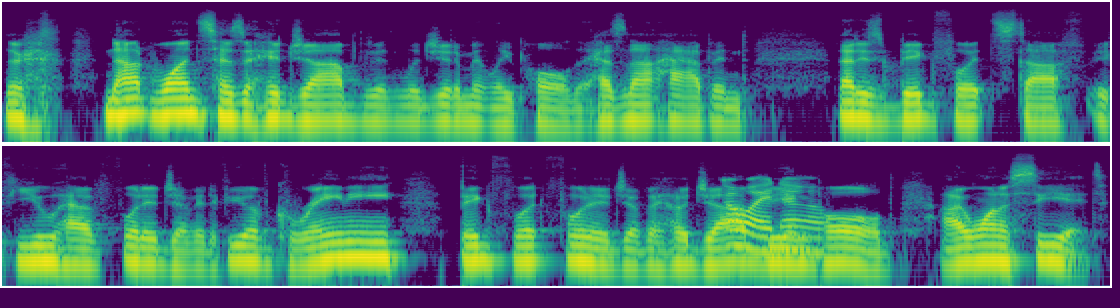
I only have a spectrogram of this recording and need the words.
There, not once has a hijab been legitimately pulled. It has not happened. That is Bigfoot stuff. If you have footage of it, if you have grainy Bigfoot footage of a hijab Oh, being know. pulled, I want to see it.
